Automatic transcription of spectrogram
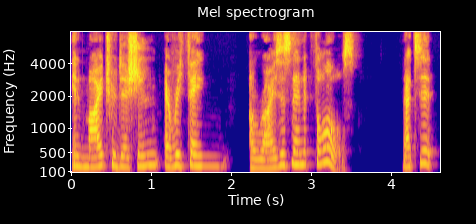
in my tradition, everything arises, then it falls. That's it.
